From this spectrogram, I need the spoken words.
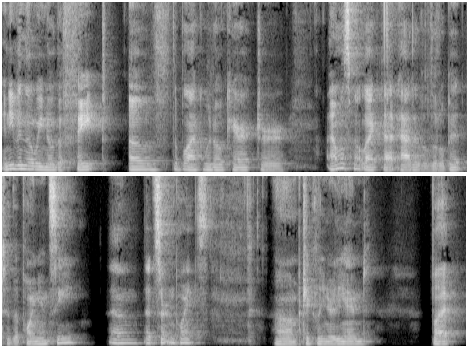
And even though we know the fate of the Black Widow character, I almost felt like that added a little bit to the poignancy um, at certain points, um, particularly near the end. But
